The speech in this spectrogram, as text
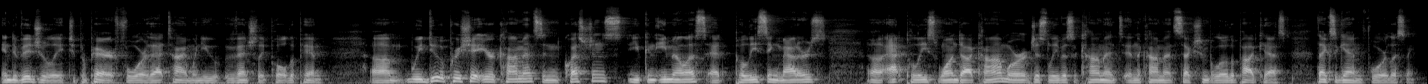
individually to prepare for that time when you eventually pull the pin. Um, we do appreciate your comments and questions. You can email us at policingmatters uh, at police1.com or just leave us a comment in the comments section below the podcast. Thanks again for listening.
